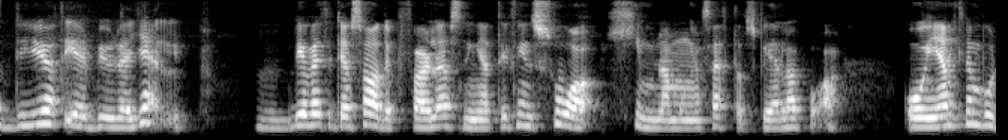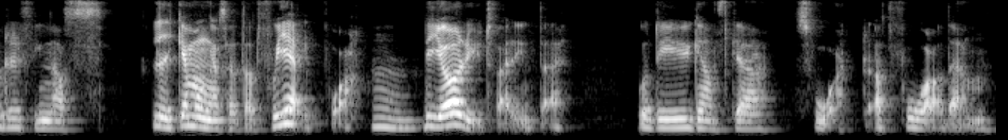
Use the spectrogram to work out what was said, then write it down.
det är ju att erbjuda hjälp. Mm. Jag vet att jag sa det på föreläsningen att det finns så himla många sätt att spela på. Och egentligen borde det finnas lika många sätt att få hjälp på. Mm. Det gör det ju tyvärr inte. Och det är ju ganska svårt att få den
